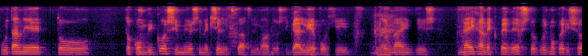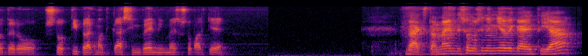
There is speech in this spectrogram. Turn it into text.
που ήταν ε, το, το κομβικό σημείο στην εξέλιξη του αθλήματος, στην καλή εποχή, Ναι. το 90s, να είχαν εκπαιδεύσει τον κόσμο περισσότερο στο τι πραγματικά συμβαίνει μέσα στο παρκέ. Εντάξει, τα 90s όμως είναι μια δεκαετία,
